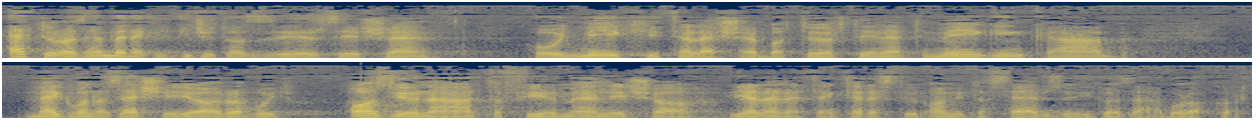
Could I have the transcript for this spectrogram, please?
Ettől az embernek egy kicsit az az érzése, hogy még hitelesebb a történet, még inkább megvan az esély arra, hogy az jön át a filmen és a jeleneten keresztül, amit a szerző igazából akart.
